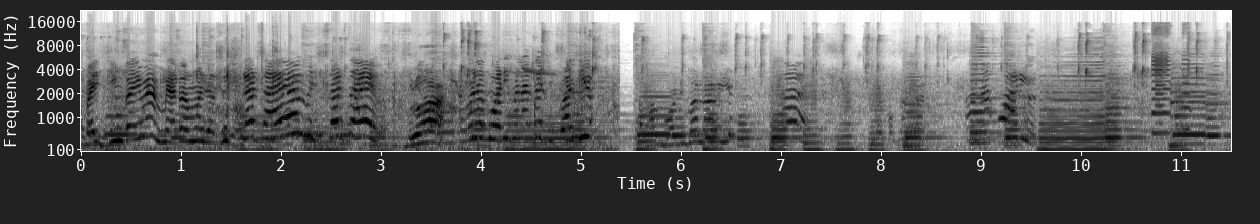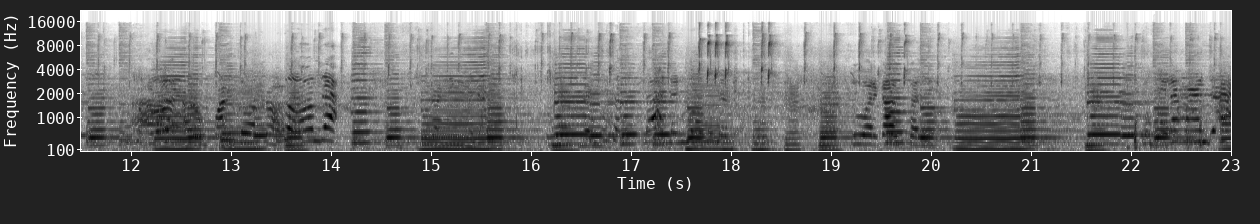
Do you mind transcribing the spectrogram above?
ભાઈ જીમ કરી મેં મેટરમાં જતું મિસ્ટર સાહેબ મિસ્ટર સાહેબ. બોલો આપણે બોડી બનાવી તમારે બોડી બનાવીએ. હા. આ નાખો આર્યો તું વર્કઆઉટ કર લે તું પેલા માં જા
